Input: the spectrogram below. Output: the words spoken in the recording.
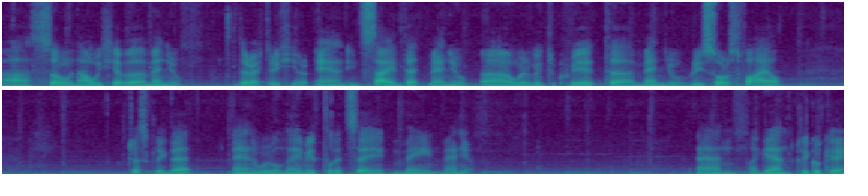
Uh, so now we have a menu directory here and inside that menu uh, we're going to create a menu resource file. Just click that and we will name it let's say main menu. And again click OK.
